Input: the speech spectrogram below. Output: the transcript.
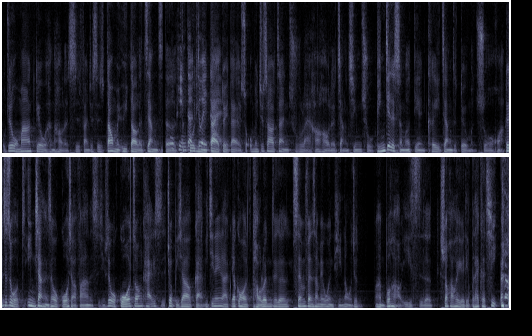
我觉得我妈给我很好的示范，就是当我们遇到了这样子的不平等对待对待的时候，我们就是要站出来，好好的讲清楚，凭借着什么点可以这样子对我们说话。所以这是我印象很深，我国小发生的事情。所以我国中开始就比较敢。你今天来要跟我讨论这个身份上面问题，那我就。很不好意思的说话，会有点不太客气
